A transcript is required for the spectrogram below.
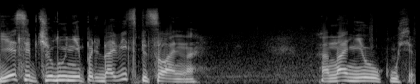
Если пчелу не придавить специально, она не укусит.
